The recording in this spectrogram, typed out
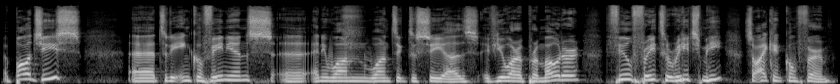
Apologies uh, to the inconvenience. Uh, anyone wanting to see us. If you are a promoter, feel free to reach me so I can confirm.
